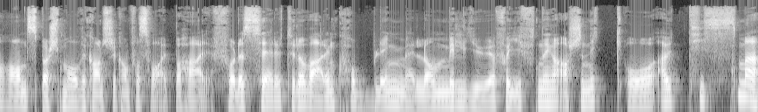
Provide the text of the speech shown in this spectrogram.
annet spørsmål vi kanskje kan få svar på her. For det ser ut til å være en kobling mellom miljøforgiftning av arsenikk og autisme.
